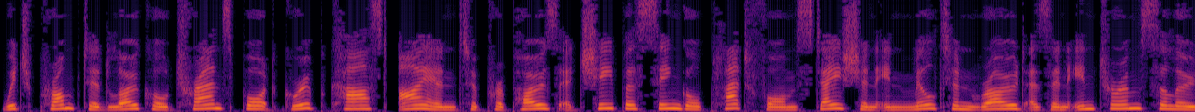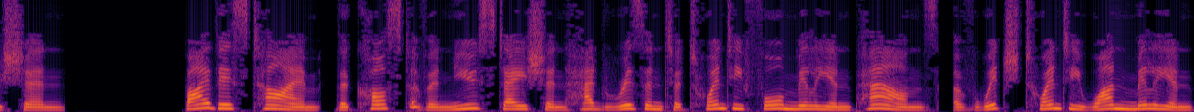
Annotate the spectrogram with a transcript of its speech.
which prompted local transport group Cast Iron to propose a cheaper single-platform station in Milton Road as an interim solution. By this time, the cost of a new station had risen to £24 million, of which £21 million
